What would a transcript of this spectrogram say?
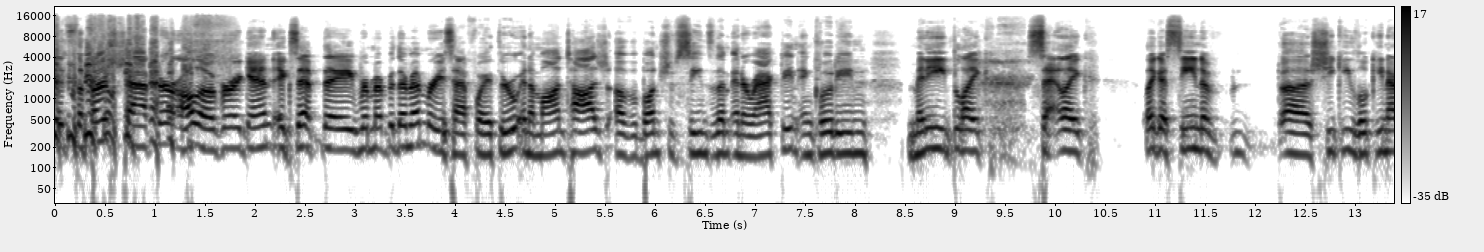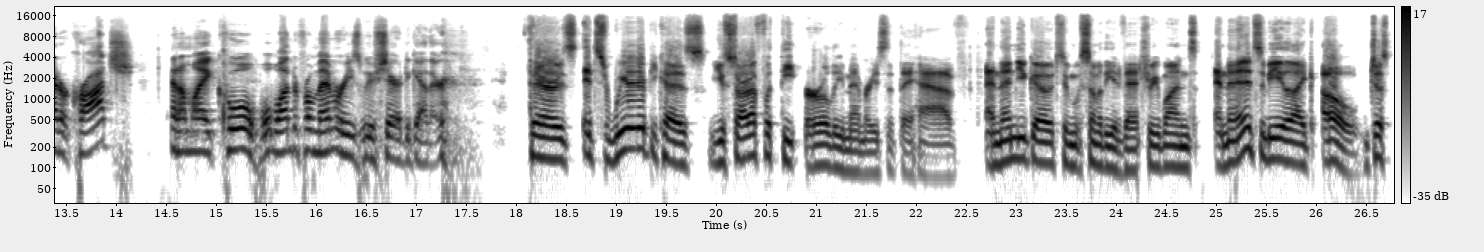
it's the first chapter all over again, except they remember their memories halfway through in a montage of a bunch of scenes of them interacting, including many like set like like a scene of uh Shiki looking at her crotch and I'm like, cool, what wonderful memories we've shared together. There's it's weird because you start off with the early memories that they have, and then you go to some of the adventure ones, and then it's to be like, oh, just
